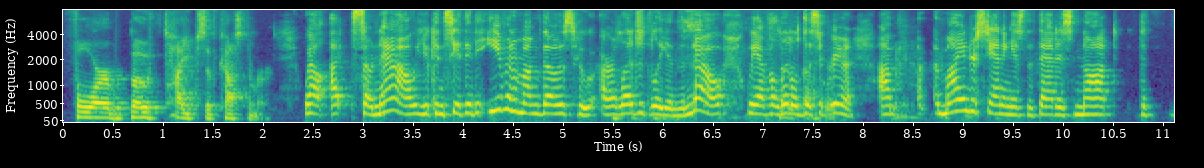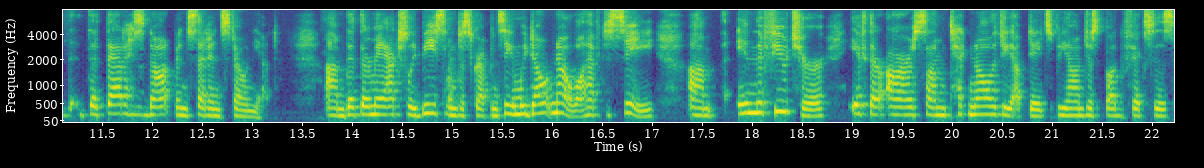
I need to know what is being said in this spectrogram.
for both types of customer. Well, I, so now you can see that even among those who are allegedly in the know, we have a little disagreement. Um, my understanding is that that is not that, that has not been set in stone yet um, that there may actually be some discrepancy, and we don't know. We'll have to see um, in the future if there are some technology updates beyond just bug fixes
